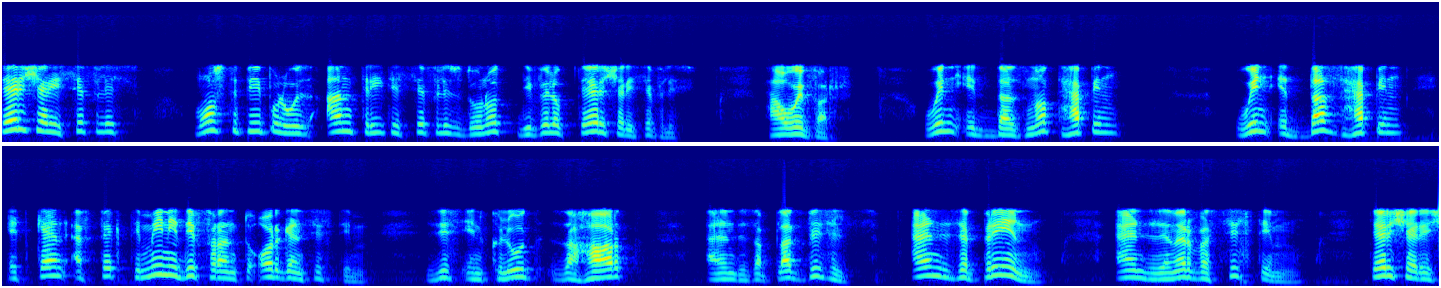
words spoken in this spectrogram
Tertiary syphilis, most people with untreated syphilis do not develop tertiary syphilis. However, when it does not happen, when it does happen, it can affect many different organ systems. This includes the heart and the blood vessels and the brain and the nervous system. Tertiary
